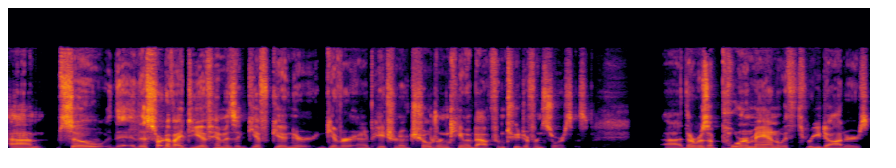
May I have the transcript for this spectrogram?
Um, so the, the sort of idea of him as a gift giver, giver and a patron of children came about from two different sources. Uh, there was a poor man with three daughters,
